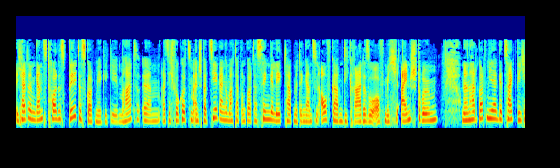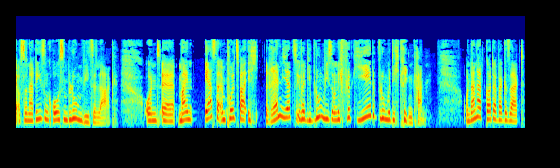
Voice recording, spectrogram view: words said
Ich hatte ein ganz tolles Bild, das Gott mir gegeben hat, ähm, als ich vor kurzem einen Spaziergang gemacht habe und Gott das hingelegt habe mit den ganzen Aufgaben, die gerade so auf mich einströmen. Und dann hat Gott mir gezeigt, wie ich auf so einer riesengroßen Blumenwiese lag. Und äh, mein erster Impuls war, ich renn jetzt über die Blumenwiese und ich pflück jede Blume, die ich kriegen kann. Und dann hat Gott aber gesagt,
